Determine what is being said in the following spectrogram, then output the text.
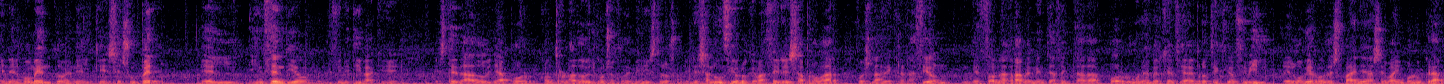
en el momento en el que se supere el incendio, en definitiva que esté dado ya por controlado el Consejo de Ministros, les anuncio lo que va a hacer es aprobar pues la declaración de zona gravemente afectada por una emergencia de protección civil. El Gobierno de España se va a involucrar,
